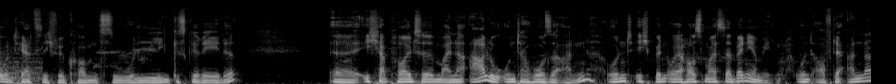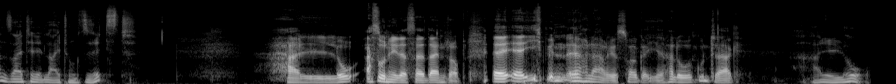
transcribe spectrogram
und herzlich willkommen zu Linkes Gerede. Äh, ich habe heute meine Alu-Unterhose an und ich bin euer Hausmeister Benjamin. Und auf der anderen Seite der Leitung sitzt. Hallo. Achso, nee, das ist ja dein Job. Äh, äh, ich bin äh, Holarius Holger hier. Hallo, guten Tag. Hallo.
